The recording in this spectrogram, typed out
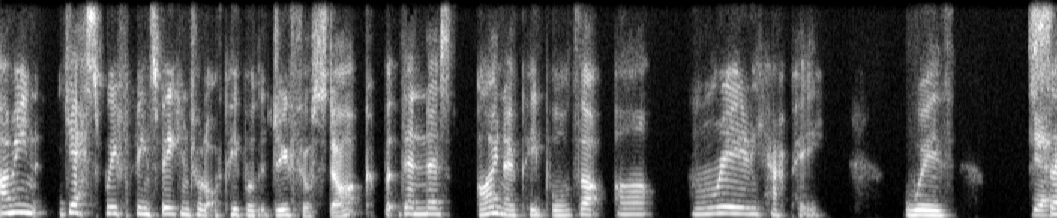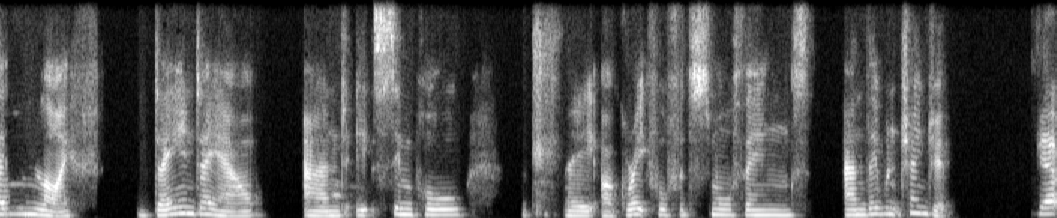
I mean, yes, we've been speaking to a lot of people that do feel stuck, but then there's, I know people that are really happy with yeah. same life day in, day out, and it's simple. They are grateful for the small things and they wouldn't change it. Yeah,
